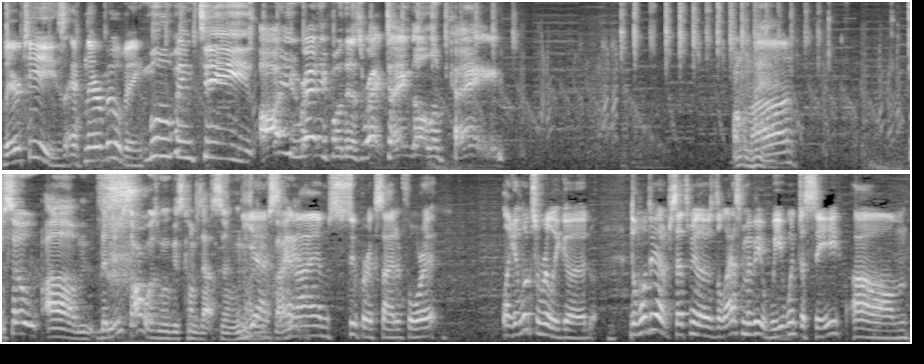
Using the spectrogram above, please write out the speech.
they're tees and they're moving. Moving tees! Are you ready for this rectangle of pain? Oh Come man. on. So, um, the new Star Wars movies comes out soon. Yes, and I am super excited for it. Like it looks really good. The one thing that upsets me though is the last movie we went to see, um,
